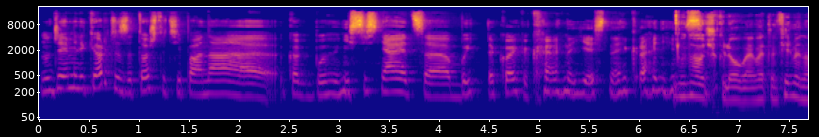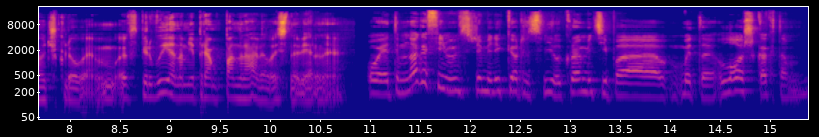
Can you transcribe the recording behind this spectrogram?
Ну, Джейми Ли Кёртис за то, что, типа, она как бы не стесняется быть такой, какая она есть на экране. Ну, она очень клевая. В этом фильме она очень клевая. Впервые она мне прям понравилась, наверное. Ой, а ты много фильмов с Джейми Ли Кёртис видел, кроме, типа, это, ложь, как там,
